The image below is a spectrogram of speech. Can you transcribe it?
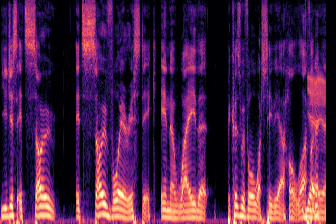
you just it's so it's so voyeuristic in a way that because we've all watched TV our whole life Yeah, I, don't, yeah.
